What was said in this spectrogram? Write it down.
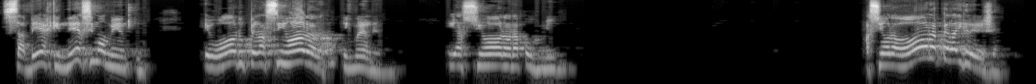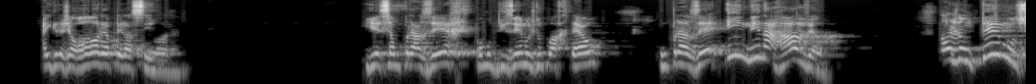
saber que nesse momento eu oro pela senhora, irmã Helena, e a senhora ora por mim. A senhora ora pela igreja, a igreja ora pela senhora. E esse é um prazer, como dizemos no quartel, um prazer inenarrável. Nós não temos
